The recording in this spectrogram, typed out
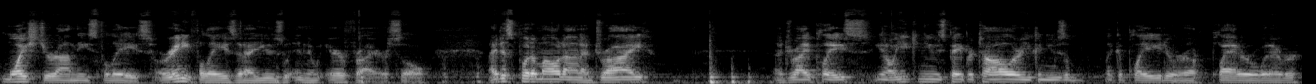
moisture on these fillets or any fillets that I use in the air fryer. So I just put them out on a dry, a dry place. You know, you can use paper towel or you can use a, like a plate or a platter or whatever.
